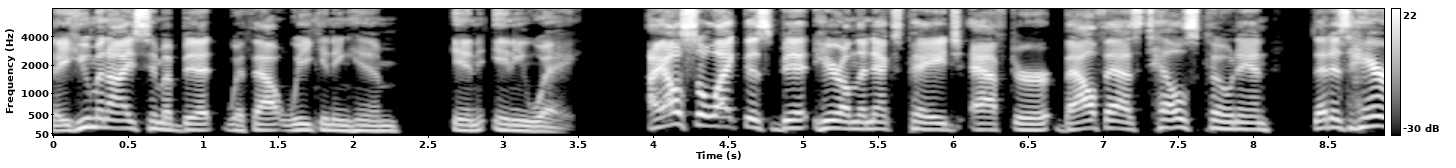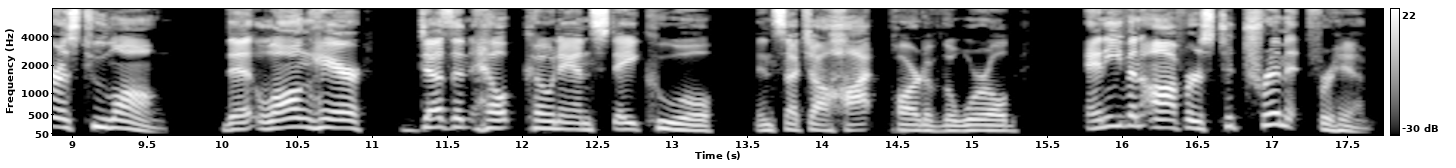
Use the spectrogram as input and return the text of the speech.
they humanized him a bit without weakening him in any way. I also like this bit here on the next page after Balthaz tells Conan that his hair is too long, that long hair doesn't help Conan stay cool in such a hot part of the world, and even offers to trim it for him.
